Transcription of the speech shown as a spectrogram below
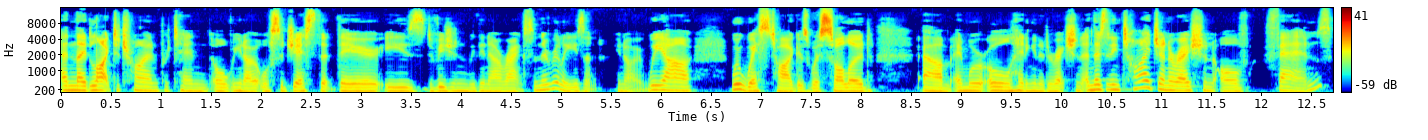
and they'd like to try and pretend or, you know, or suggest that there is division within our ranks and there really isn't, you know, we are, we're West Tigers, we're solid, um, and we're all heading in a direction. And there's an entire generation of fans.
